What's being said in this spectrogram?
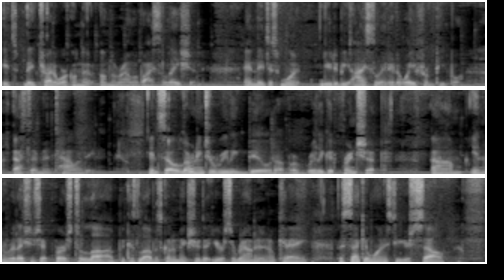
it's they try to work on the on the realm of isolation, and they just want you to be isolated away from people. That's their mentality. And so, learning to really build up a really good friendship um, in a relationship first to love, because love is going to make sure that you're surrounded and okay. The second one is to yourself,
